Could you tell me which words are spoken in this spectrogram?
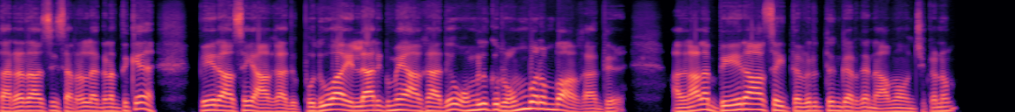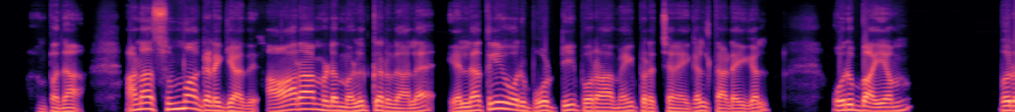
சரராசி சரலக்னத்துக்கு பேராசை ஆகாது. பொதுவாக எல்லாருக்குமே ஆகாது. உங்களுக்கு ரொம்ப ரொம்ப ஆகாது. அதனால் பேராசை தவிர்த்துங்கிறத ஞாபகம் வச்சுக்கணும். அப்பதான். ஆனால் சும்மா கிடைக்காது. ஆறாம் இடம் அழுக்கிறதால எல்லாத்துலேயும் ஒரு போட்டி பொறாமை பிரச்சனைகள் தடைகள் ஒரு பயம் ஒரு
